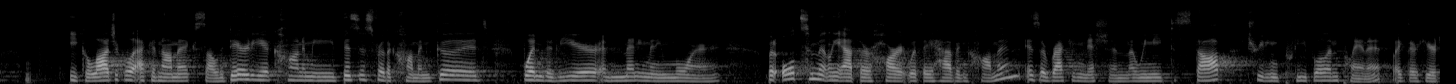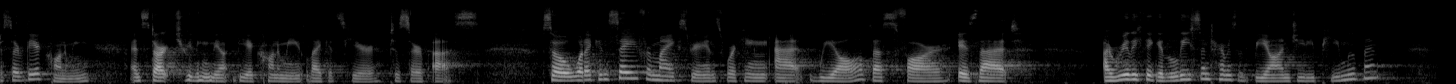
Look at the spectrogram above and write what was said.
ecological economics, solidarity economy, business for the common good, buen vivir, and many, many more. But ultimately, at their heart, what they have in common is a recognition that we need to stop treating people and planet like they're here to serve the economy and start treating the, the economy like it's here to serve us. So, what I can say from my experience working at WEAll thus far is that I really think, at least in terms of the Beyond GDP movement,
